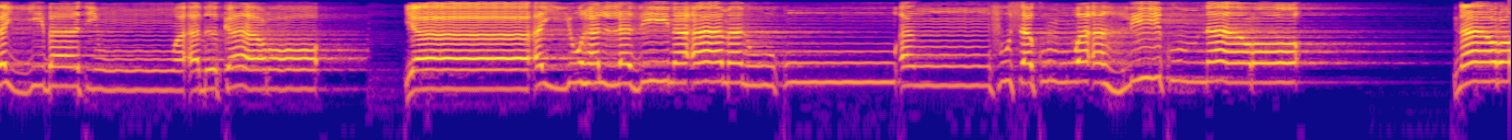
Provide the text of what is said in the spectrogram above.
ثيبات وأبكارا. يا أيها الذين آمنوا قوا أنفسكم وأهليكم نارا. نارا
